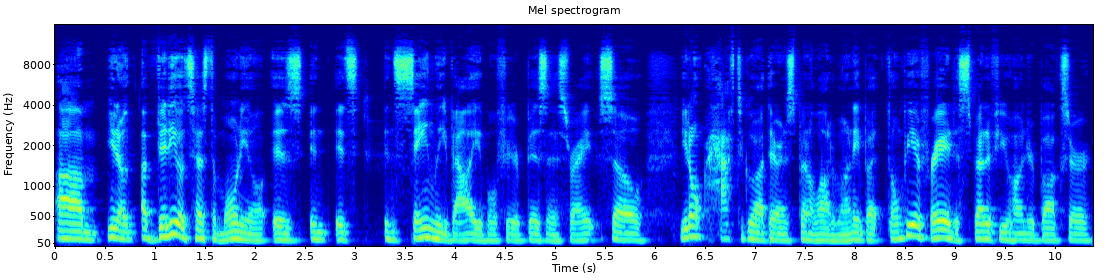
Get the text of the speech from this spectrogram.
Um, you know, a video testimonial is in, it's insanely valuable for your business, right? So you don't have to go out there and spend a lot of money, but don't be afraid to spend a few hundred bucks, or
